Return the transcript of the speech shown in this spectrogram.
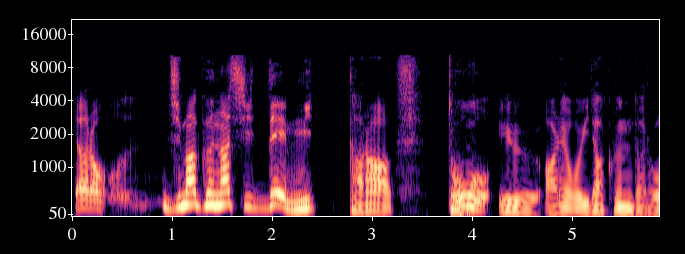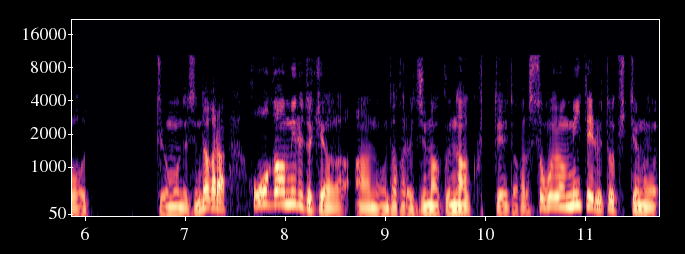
だから、字幕なしで見たら、どういうあれを抱くんだろうって思うんですよ。だから、邦画を見るときは、あの、だから字幕なくて、だからそこを見てるときっていうのは、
